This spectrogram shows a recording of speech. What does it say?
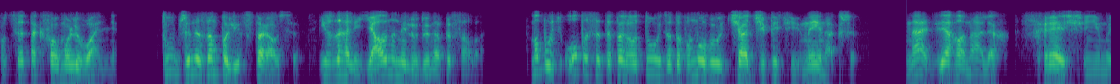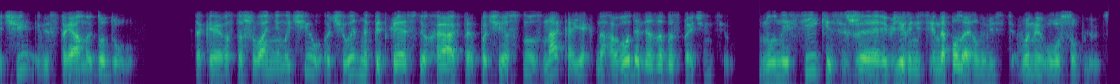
Оце так формулювання. Тут же не замполіт старався, і взагалі явно не людина писала. Мабуть, описи тепер готують за допомогою ChatGPT, не інакше. На діагоналях схрещені мечі вістрями додолу. Таке розташування мечів, очевидно, підкреслює характер почесного знака як нагороди для забезпеченців. Ну не стійкість же вірність і наполегливість вони уособлюють.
